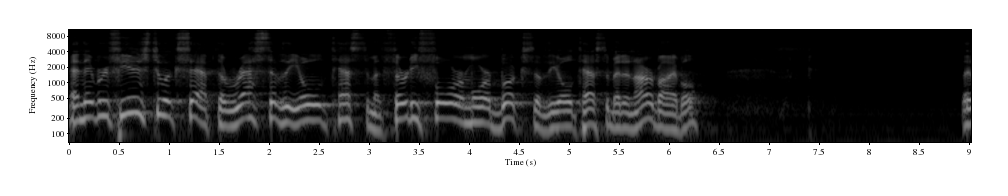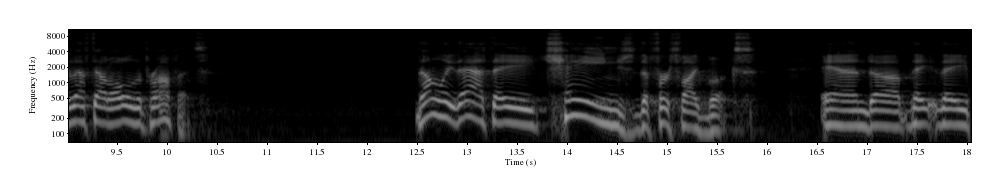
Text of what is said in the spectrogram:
And they refused to accept the rest of the Old Testament, 34 more books of the Old Testament in our Bible. They left out all of the prophets. Not only that, they changed the first five books. And uh, they, they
